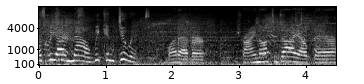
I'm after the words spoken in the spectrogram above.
As we are now, we can do it. Whatever. Try not to die out there.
